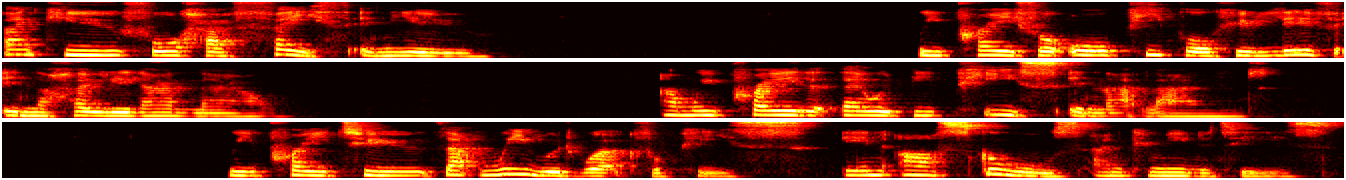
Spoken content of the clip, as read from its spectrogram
Thank you for her faith in you. We pray for all people who live in the Holy Land now. And we pray that there would be peace in that land we pray too that we would work for peace in our schools and communities,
